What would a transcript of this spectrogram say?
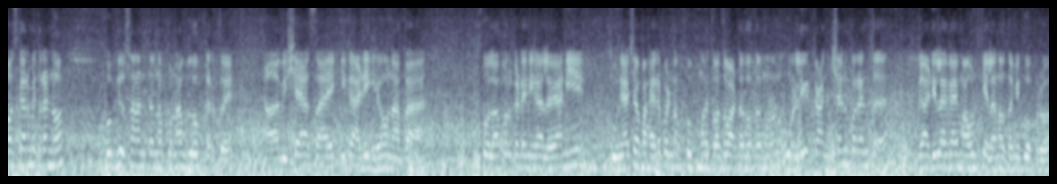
नमस्कार मित्रांनो. खूप दिवसानंतर पुन्हा ब्लॉग करतो आहे विषय असा आहे की गाडी घेऊन आता सोलापूरकडे निघालो आहे आणि पुण्याच्या बाहेर पडणं खूप महत्त्वाचं वाटत होतं म्हणून उरली कांचनपर्यंत गाडीला काय माउंट केला नव्हता मी गोप्रो.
